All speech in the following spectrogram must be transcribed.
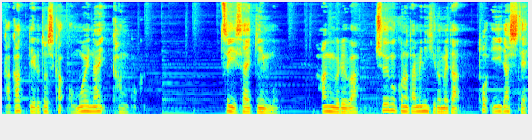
かかっているとしか思えない韓国。つい最近も、ハングルは中国のために広めたと言い出して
